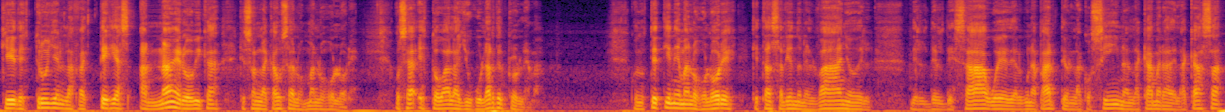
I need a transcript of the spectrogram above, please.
que destruyen las bacterias anaeróbicas que son la causa de los malos olores. O sea, esto va a la yugular del problema. Cuando usted tiene malos olores que están saliendo en el baño, del, del, desagüe, de alguna parte, en la cocina, en la cámara de la casa,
